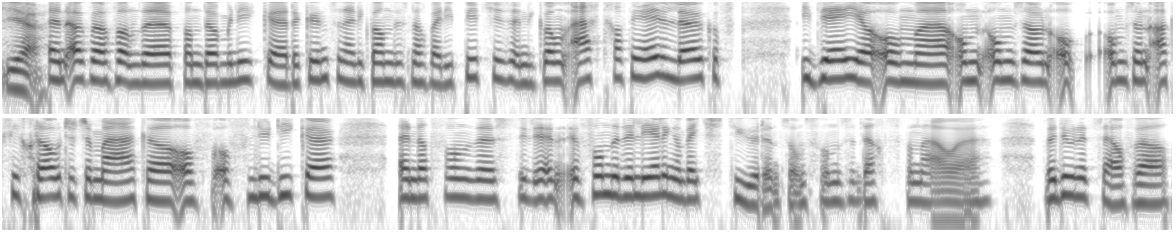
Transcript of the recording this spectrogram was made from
Ja. En ook wel van, de, van Dominique, de kunstenaar, die kwam dus nog bij die pitches. En die kwam eigenlijk, gaf die hele leuke ideeën om, uh, om, om zo'n om zo'n actie groter te maken of, of ludieker. En dat vonden de, studenten, vonden de leerlingen een beetje sturend. Soms vonden ze, dachten ze van nou, uh, we doen het zelf wel.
